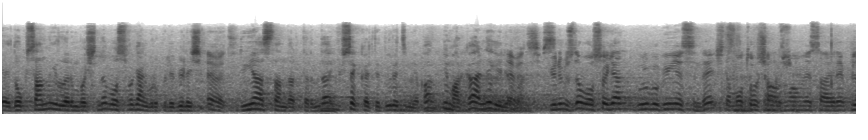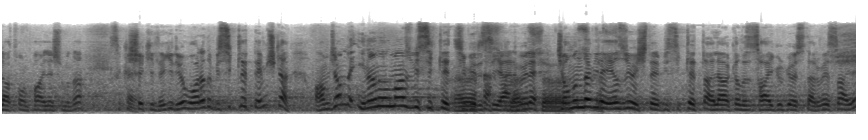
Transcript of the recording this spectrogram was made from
E, 90'lı yılların başında Volkswagen Grupu ile birleşip Evet. dünya standartlarında yüksek kalitede üretim yapan bir marka haline geliyor. Evet. Günümüzde Volkswagen grubu bünyesinde işte motor şanzıman vesaire platform paylaşımı da sıkı şekilde gidiyor. Bu arada bisiklet demişken amcam da inanılmaz bisikletçi birisi yani. evet, Böyle evet. camında bile yazıyor işte bisikletle alakalı saygı göster vesaire.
